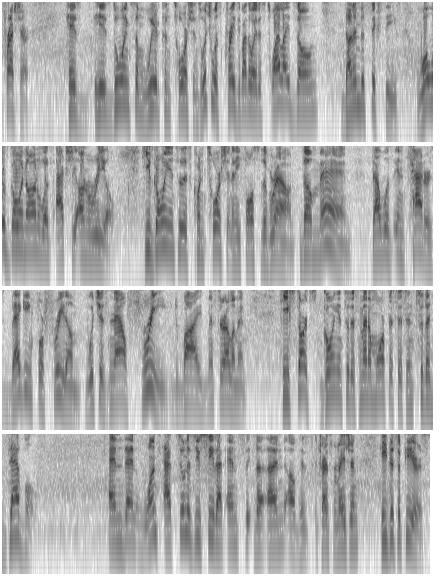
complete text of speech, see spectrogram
pressure his he's doing some weird contortions, which was crazy. By the way, this Twilight Zone done in the 60s, what was going on was actually unreal. He's going into this contortion and he falls to the ground. The man that was in tatters begging for freedom, which is now freed by Mr. Element, he starts going into this metamorphosis into the devil. And then once, as soon as you see that end, the end of his transformation, he disappears.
